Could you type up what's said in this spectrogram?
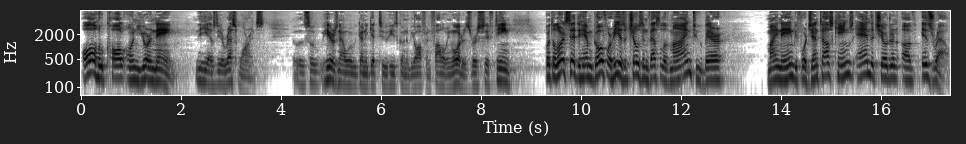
all who call on your name. He has the arrest warrants. So here's now where we're going to get to. He's going to be off and following orders. Verse 15. But the Lord said to him, Go, for he is a chosen vessel of mine to bear my name before Gentiles, kings, and the children of Israel.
